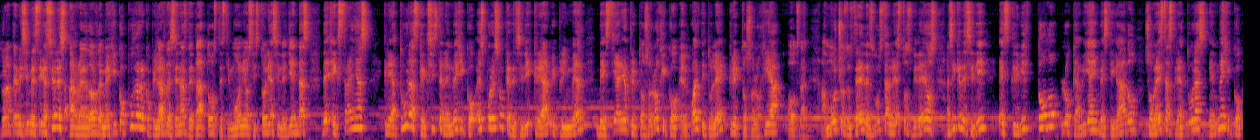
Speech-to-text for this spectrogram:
Durante mis investigaciones alrededor de México pude recopilar decenas de datos, testimonios, historias y leyendas de extrañas criaturas que existen en México. Es por eso que decidí crear mi primer bestiario criptozoológico, el cual titulé Criptozoología Oxlack. A muchos de ustedes les gustan estos videos, así que decidí escribir todo lo que había investigado sobre estas criaturas en México.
